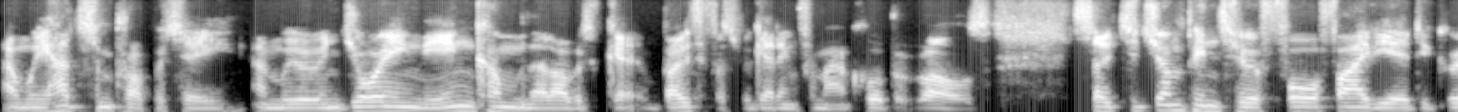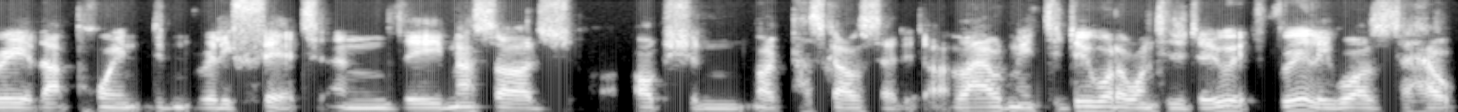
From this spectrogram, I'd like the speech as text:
and we had some property, and we were enjoying the income that I was get, both of us were getting from our corporate roles. So to jump into a four or five year degree at that point didn't really fit, and the massage option, like Pascale said, it allowed me to do what I wanted to do. It really was to help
